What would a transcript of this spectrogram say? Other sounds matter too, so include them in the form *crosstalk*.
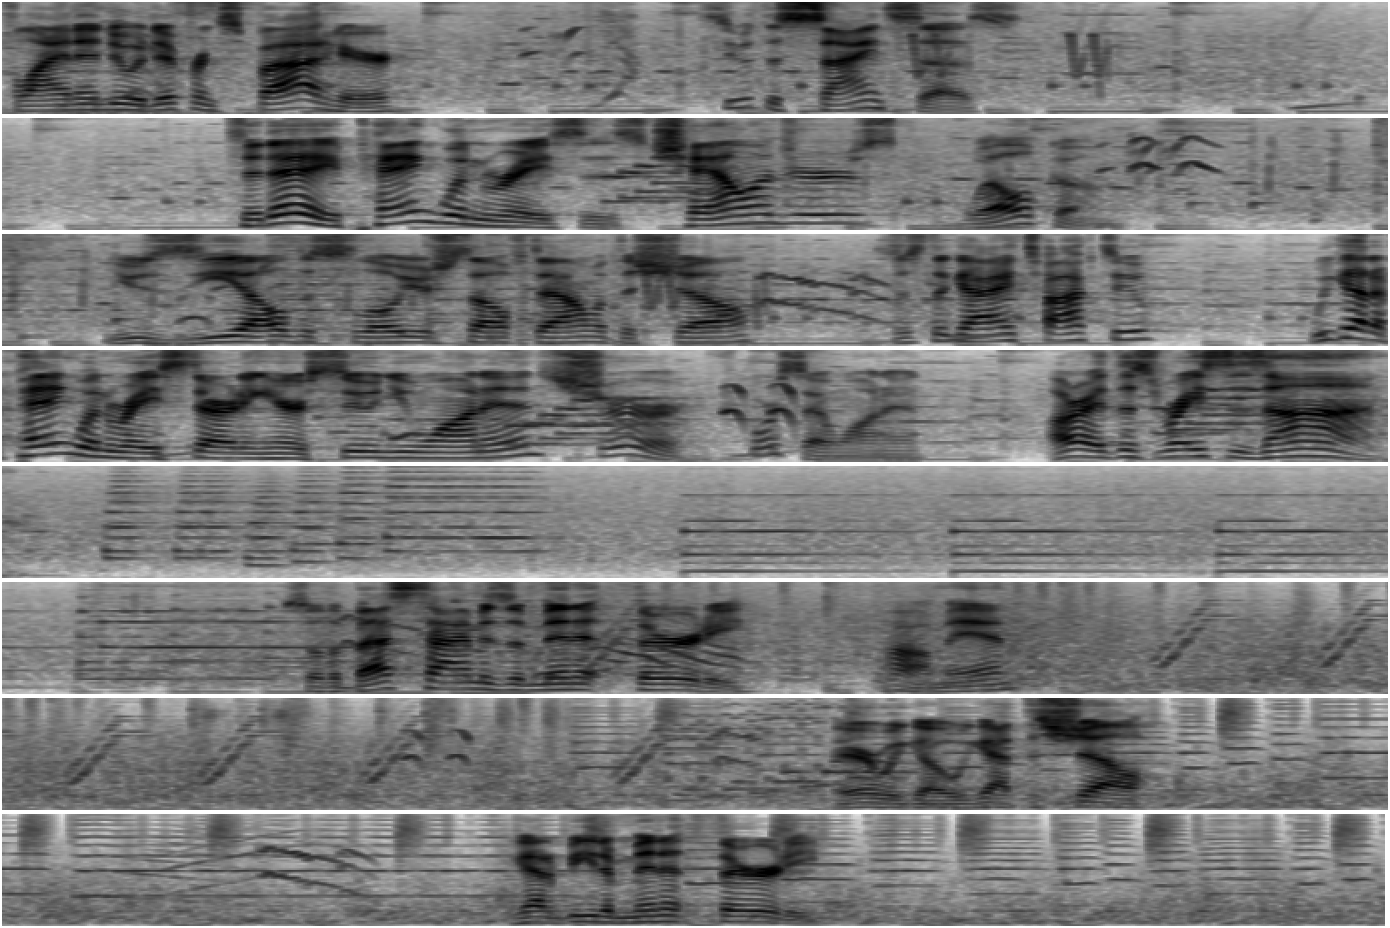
Flying into a different spot here. See what the sign says. Today, penguin races. Challengers, welcome. Use ZL to slow yourself down with the shell. Is this the guy I talked to? We got a penguin race starting here soon. You want in? Sure, of course I want in. All right, this race is on. So the best time is a minute 30. Oh, man. There we go. We got the shell. We got to beat a minute 30.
